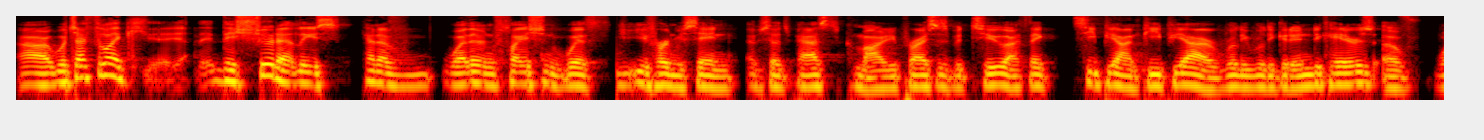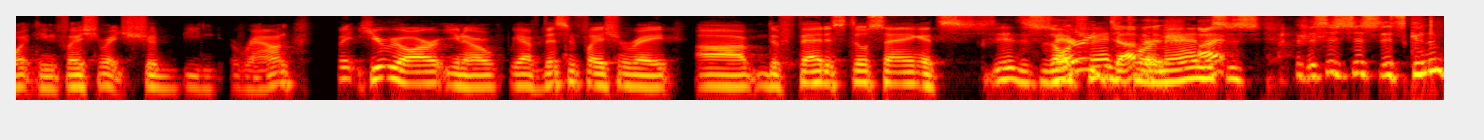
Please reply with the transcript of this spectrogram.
uh, which I feel like they should at least kind of weather inflation with. You've heard me say in episodes past commodity prices, but two, I think CPI and PPI are really, really good indicators of what the inflation rate should be around. But here we are, you know, we have this inflation rate. Uh, the Fed is still saying it's this is all Very transitory, dovish. man. This I- is this is just it's gonna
